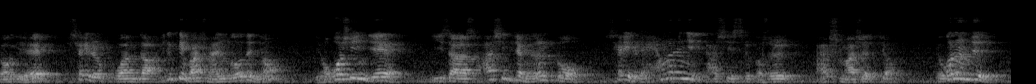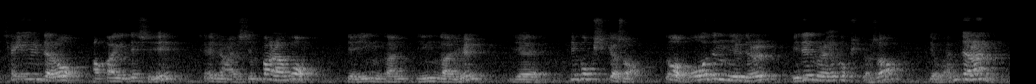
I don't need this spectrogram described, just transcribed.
여기에 세를 구한다 이렇게 말씀하는 거거든요. 이것이 이제 이사 40장에는 또 세일을 행하는 일이 다시 있을 것을 말씀하셨죠. 이거는 이제 세일대로 아까 얘기했듯이 세상을 심판하고 이제 인간 인간을 이제 회복시켜서 또 모든 일들을 이den으로 회복시켜서 이제 완전한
